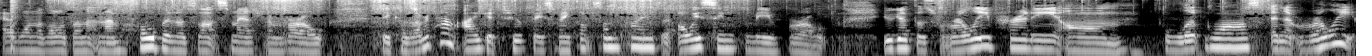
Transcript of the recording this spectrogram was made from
have one of those on it. And I'm hoping it's not smashed and broke. Because every time I get Too Faced makeup sometimes, it always seems to be broke. You get this really pretty um lip gloss. And it really...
